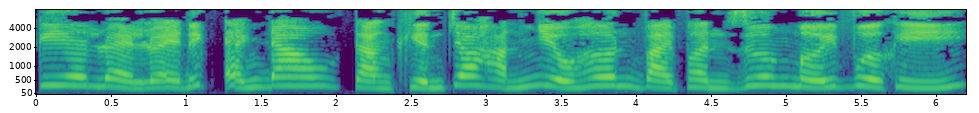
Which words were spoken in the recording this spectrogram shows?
kia lòe lòe đích ánh đao, càng khiến cho hắn nhiều hơn vài phần dương mới vừa khí.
